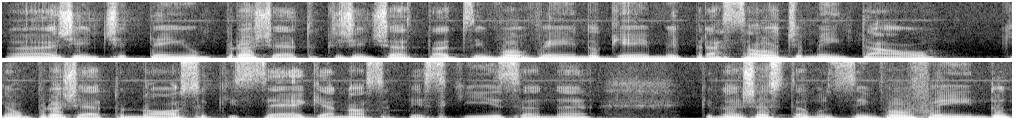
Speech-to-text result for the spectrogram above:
A gente tem um projeto que a gente já está desenvolvendo, Game para Saúde Mental, que é um projeto nosso que segue a nossa pesquisa, né? que nós já estamos desenvolvendo,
